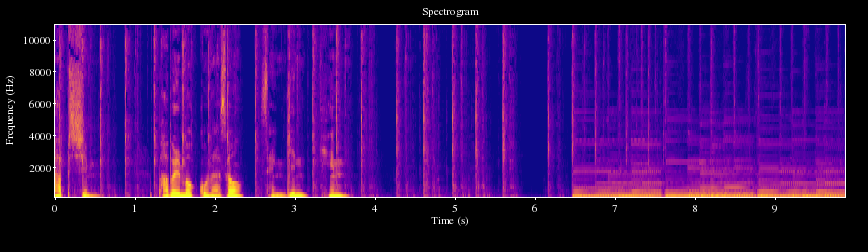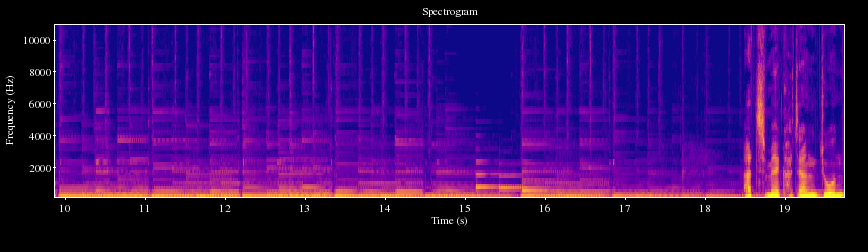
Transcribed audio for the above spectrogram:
밥심. 밥을 먹고 나서 생긴 힘. 아침에 가장 좋은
